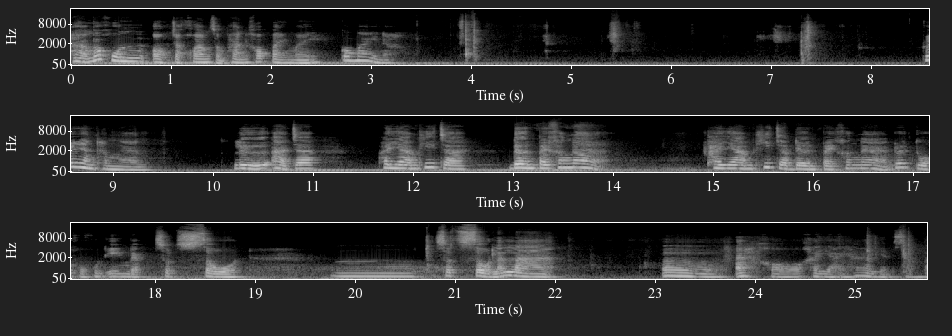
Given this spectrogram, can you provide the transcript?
ถาม ว่าคุณออกจากความสัมพันธ์เข้าไปไหม ก็ไม่นะก็ยังทำงาน หรืออาจจะพยายามที่จะเดินไปข้างหน้า พยายามที่จะเดินไปข้างหน้าด้วยตัวของคุณเองแบบสดโสดสดโสดละลา เออ อะ ขอขยายห้าเหรียญสามใบ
